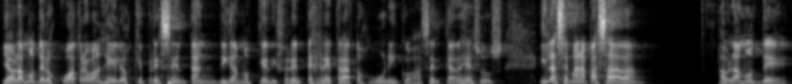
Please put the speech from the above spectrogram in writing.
Y hablamos de los cuatro evangelios que presentan, digamos que diferentes retratos únicos acerca de Jesús. Y la semana pasada hablamos de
